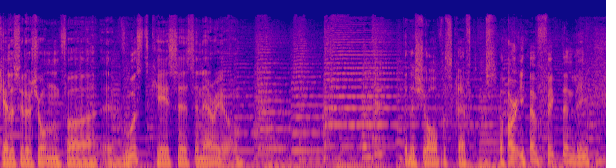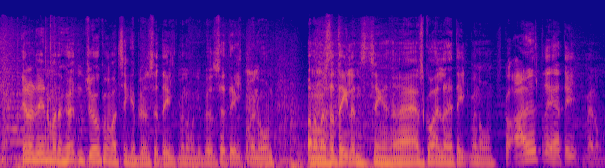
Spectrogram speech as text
kalder situationen for øh, worst-case scenario. Den er sjov på skrift. Sorry, jeg fik den lige. Det er det, når man har hørt en joke, hvor man tænker, jeg bliver så delt med nogen, jeg bliver så delt med nogen. Og når man så deler den, så tænker jeg, nej, jeg skulle aldrig have delt med nogen. Jeg skulle aldrig have delt med nogen.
